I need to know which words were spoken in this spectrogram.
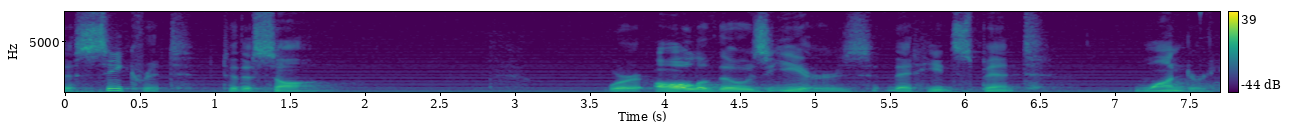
the secret to the song were all of those years that he'd spent wandering,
